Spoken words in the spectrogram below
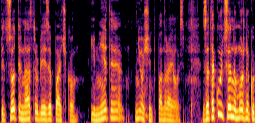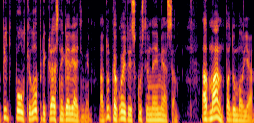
513 рублей за пачку. И мне это не очень-то понравилось. За такую цену можно купить полкило прекрасной говядины, а тут какое-то искусственное мясо. Обман, подумал я.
